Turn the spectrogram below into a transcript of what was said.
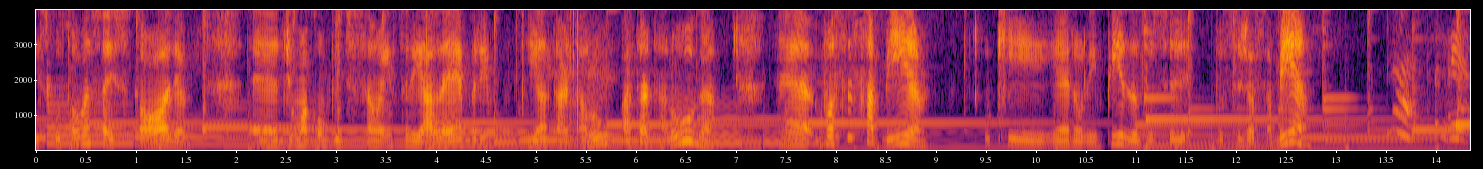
escutou essa história é, de uma competição entre a lebre e a, a tartaruga é, você sabia o que era Olimpíadas? Você, você já sabia? Não, sabia.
